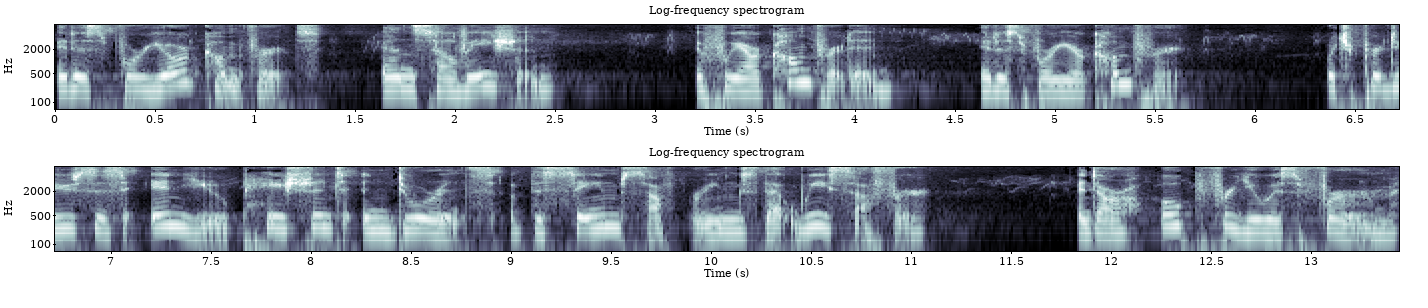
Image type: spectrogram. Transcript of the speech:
it is for your comfort and salvation. If we are comforted, it is for your comfort, which produces in you patient endurance of the same sufferings that we suffer. And our hope for you is firm,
